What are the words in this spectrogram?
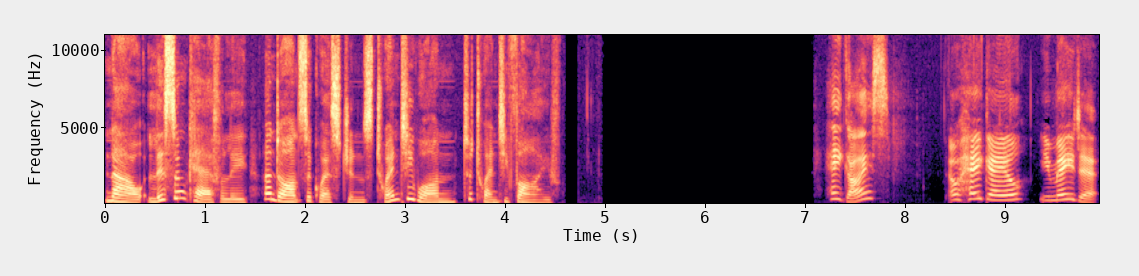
Now listen carefully and answer questions 21 to 25. Hey guys. Oh, hey, Gail. You made it.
